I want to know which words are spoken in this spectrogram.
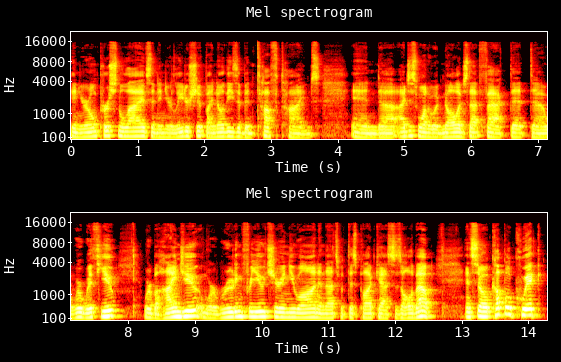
in your own personal lives and in your leadership. I know these have been tough times. And uh, I just want to acknowledge that fact that uh, we're with you, we're behind you, and we're rooting for you, cheering you on. And that's what this podcast is all about. And so, a couple quick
